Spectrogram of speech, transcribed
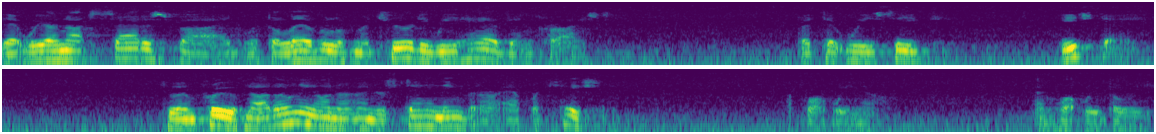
that we are not satisfied with the level of maturity we have in Christ, but that we seek each day to improve not only on our understanding but our application of what we know and what we believe.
